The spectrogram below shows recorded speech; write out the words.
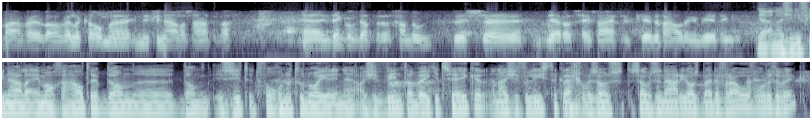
waar, we, waar we willen komen in de finale zaterdag. Ik denk ook dat we dat gaan doen. Dus ja, dat geeft eigenlijk de verhoudingen weer, denk ik. Ja, en als je die finale eenmaal gehaald hebt, dan, dan zit het volgende toernooi erin. Hè? Als je wint, dan weet je het zeker. En als je verliest, dan krijgen we zo'n zo'n scenario als bij de vrouwen vorige week.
